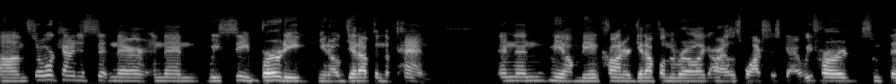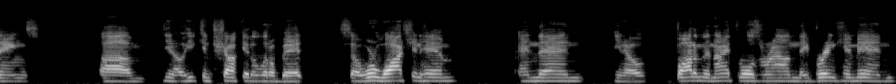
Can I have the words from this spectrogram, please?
Um, so we're kind of just sitting there, and then we see Burdi, you know, get up in the pen, and then you know, me and Connor get up on the road, like, all right, let's watch this guy. We've heard some things. Um, you know, he can chuck it a little bit. So we're watching him, and then you know, bottom of the ninth rolls around, they bring him in.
